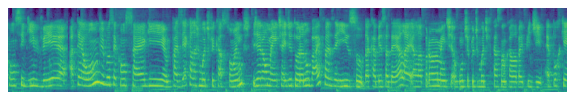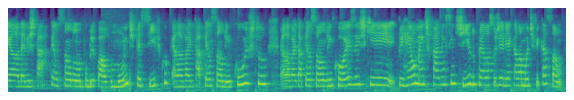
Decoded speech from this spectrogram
conseguir ver até onde você consegue fazer aquelas modificações. Geralmente a editora não vai fazer isso da cabeça dela, ela provavelmente algum tipo de modificação que ela vai pedir é porque ela deve estar pensando num público-alvo muito específico, ela vai estar pensando em custo, ela vai estar pensando em coisas que, que realmente fazem sentido para ela sugerir aquela modificação.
